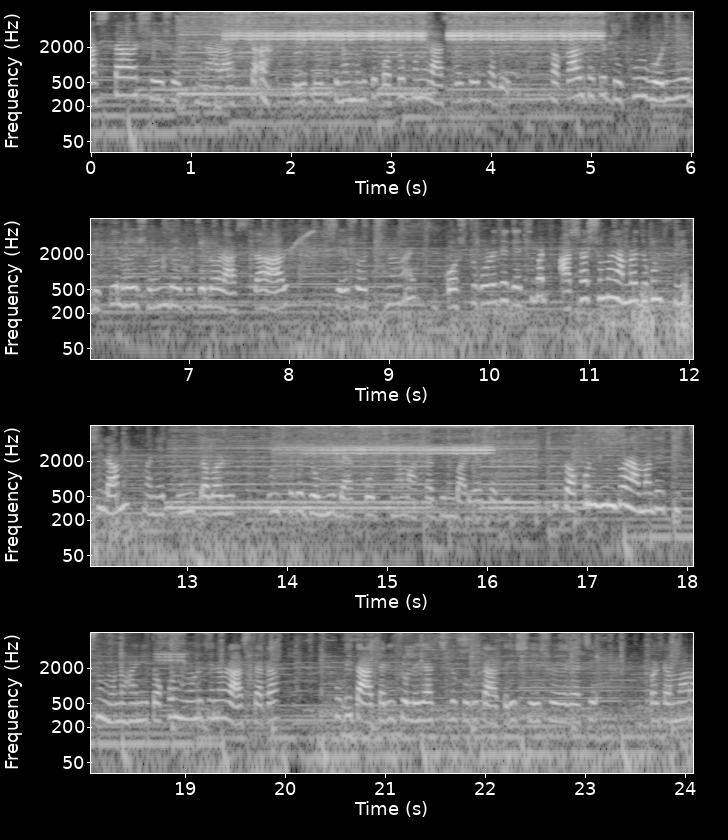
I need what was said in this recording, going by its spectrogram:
রাস্তা শেষ হচ্ছে না, রাস্তা শেষ হচ্ছে না, মনে হচ্ছে কতক্ষণে রাস্তা শেষ হবে। সকাল থেকে দুপুর গড়িয়ে বিকেল হয়ে সন্ধে হতে চলো রাস্তা আর শেষ হচ্ছে না কি কষ্ট করে যে গেছি। বাট আসার সময় আমরা যখন ফিরছিলাম মানে পুঞ্চ আবার পুঞ্চ থেকে জম্মু ব্যাক করছিলাম, আসার দিন, বাড়ি আসার দিন, তখন কিন্তু আর আমাদের কিচ্ছু মনে হয়নি, তখন মনে যেন রাস্তাটা খুবই তাড়াতাড়ি চলে যাচ্ছিল, খুবই তাড়াতাড়ি শেষ হয়ে গেছে। বাট আমার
